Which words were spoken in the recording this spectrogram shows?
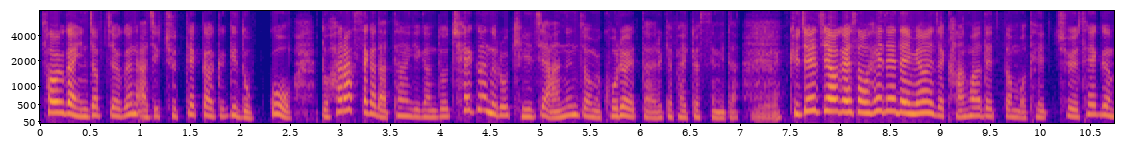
서울과 인접 지역은 아직 주택 가격이 높고 또 하락세가 나타난 기간도 최근으로 길지 않은 점을 고려했다 이렇게 밝혔습니다. 예. 규제 지역에서 해제되면 이제 강화됐던 뭐 대출, 세금,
